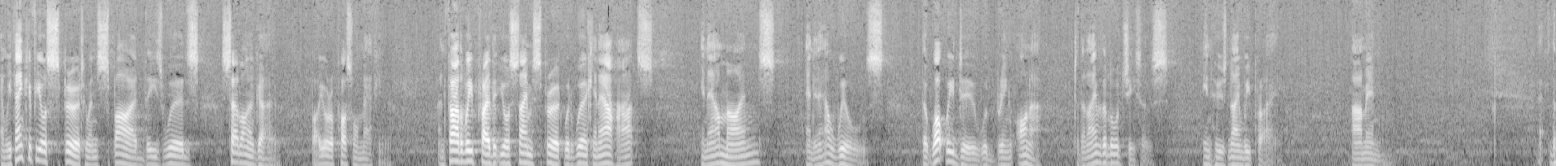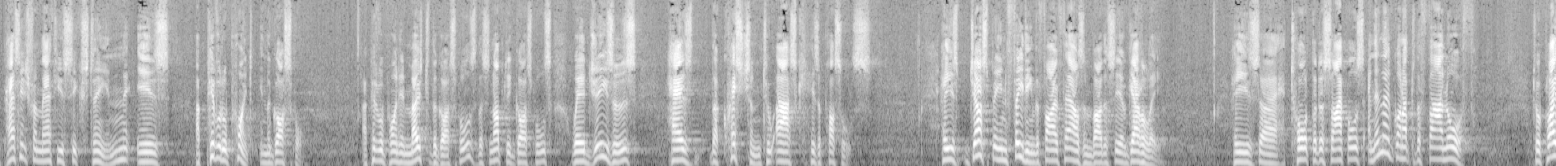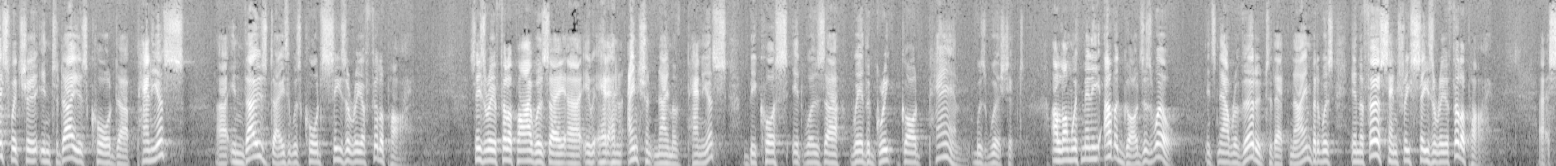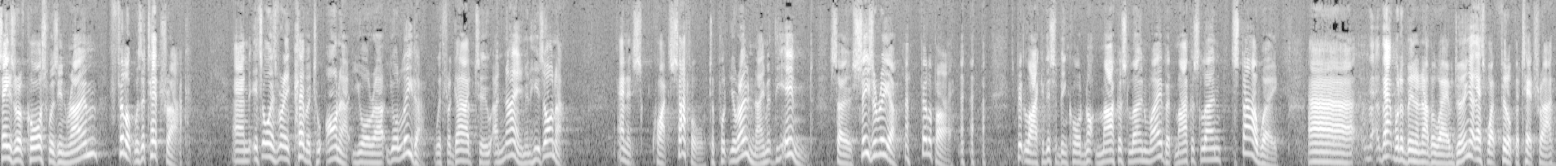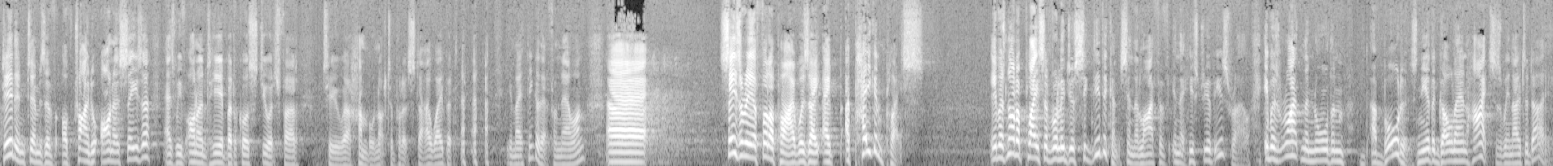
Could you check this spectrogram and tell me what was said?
And we thank you for your Spirit who inspired these words so long ago by your Apostle Matthew. And Father, we pray that your same Spirit would work in our hearts, in our minds, and in our wills, that what we do would bring honour to the name of the Lord Jesus, in whose name we pray. Amen. The passage from Matthew 16 is a pivotal point in the gospel a pivotal point in most of the Gospels, the Synoptic Gospels, where Jesus has the question to ask his apostles. He's just been feeding the 5,000 by the Sea of Galilee. He's uh, taught the disciples, and then they've gone up to the far north, to a place which uh, in today is called uh, Panias. Uh, in those days, it was called Caesarea Philippi. Caesarea Philippi was a, uh, it had an ancient name of Panias because it was uh, where the Greek god Pan was worshipped, along with many other gods as well. It's now reverted to that name, but it was in the first century Caesarea Philippi. Uh, Caesar, of course, was in Rome. Philip was a tetrarch. And it's always very clever to honour your, uh, your leader with regard to a name in his honour. And it's quite subtle to put your own name at the end. So, Caesarea Philippi. it's a bit like this had been called not Marcus Loane Way, but Marcus Loane Starr Way. Uh, th- that would have been another way of doing it. That's what Philip the Tetrarch did in terms of, of trying to honour Caesar, as we've honoured here, but of course, Stuart's far too uh, humble not to put it Starway, but you may think of that from now on. Uh, Caesarea Philippi was a, a, a, pagan place. It was not a place of religious significance in the life of, in the history of Israel. It was right in the northern uh, borders, near the Golan Heights, as we know today.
